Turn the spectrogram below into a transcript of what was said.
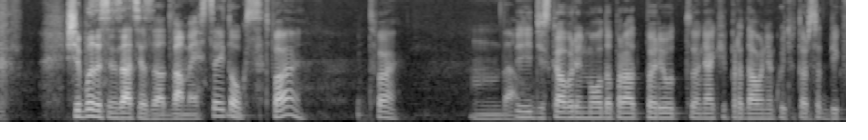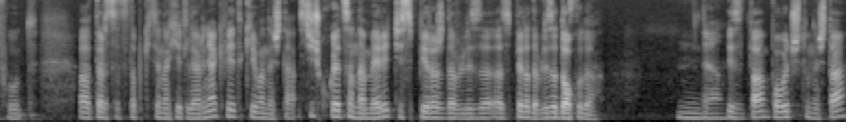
Ще бъде сензация за два месеца и толкова. Това е. Това е. М, да. И Discovery могат да правят пари от а, някакви предавания, които търсят Бигфут, а, търсят стъпките на Хитлер, някакви такива неща. Всичко, което се намери, ти спираш да влиза, а, спира да влиза дохода. Да. И затова повечето неща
